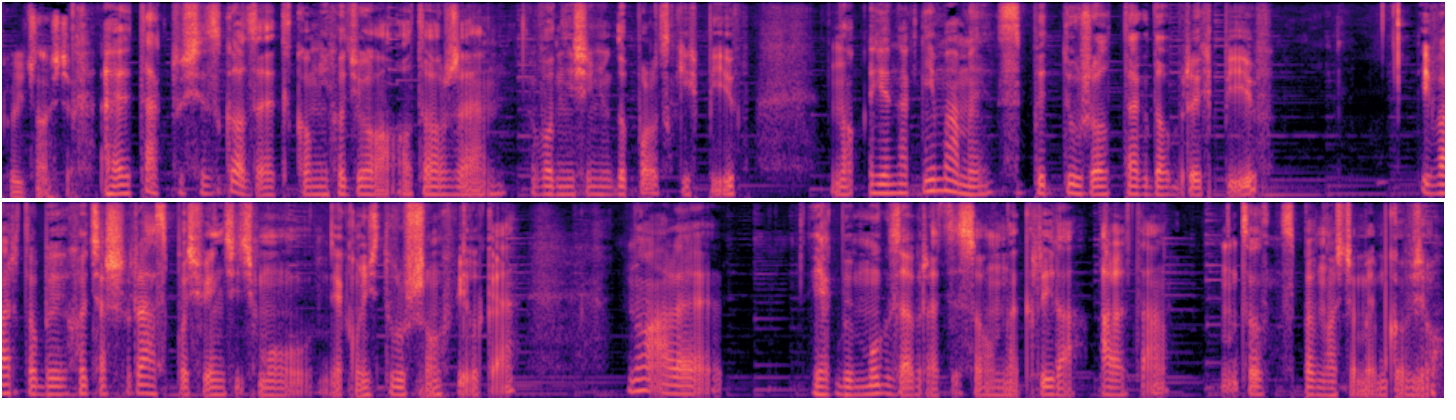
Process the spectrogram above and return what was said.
okolicznościach. E, tak, tu się zgodzę, tylko mi chodziło o to, że w odniesieniu do polskich piw, no jednak nie mamy zbyt dużo tak dobrych piw. i warto by chociaż raz poświęcić mu jakąś dłuższą chwilkę. No ale jakbym mógł zabrać ze sobą na grilla Alta, no to z pewnością bym go wziął.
